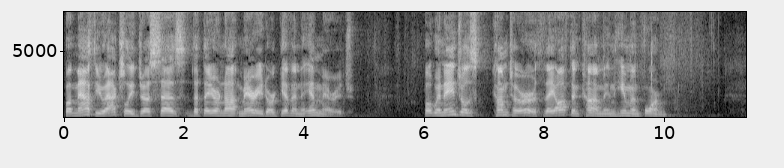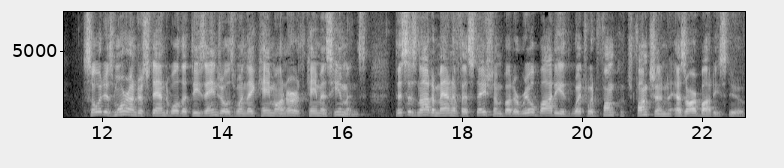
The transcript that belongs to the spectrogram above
But Matthew actually just says that they are not married or given in marriage. But when angels come to earth, they often come in human form. So it is more understandable that these angels, when they came on earth, came as humans this is not a manifestation, but a real body which would fun- function as our bodies do.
